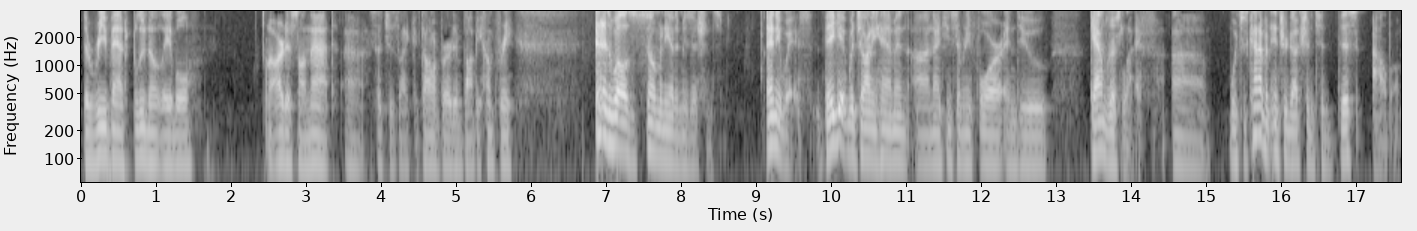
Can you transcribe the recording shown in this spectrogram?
the revamped Blue Note label, artists on that, uh, such as like Donald Byrd and Bobby Humphrey, as well as so many other musicians. Anyways, they get with Johnny Hammond on 1974 and do Gambler's Life, uh, which is kind of an introduction to this album.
